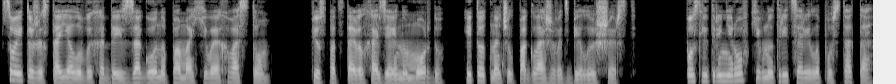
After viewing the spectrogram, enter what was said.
Свейд уже стоял у выхода из загона, помахивая хвостом. Пес подставил хозяину морду, и тот начал поглаживать белую шерсть. После тренировки внутри царила пустота.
